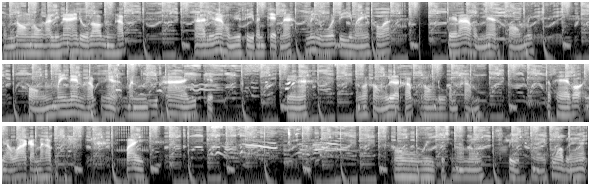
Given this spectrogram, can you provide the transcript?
ผมลองลงอารีนาให้ดูรอบหนึ่งครับ อารีนาผมอยู่4,007นะ ไม่รู้ว่าดีไหม เพราะว่าล่าผมเนี่ยของไม่ ของไม่แน่นครับเนี่ย มันยี่ห้ายี่เจ็ดโอเคนะ แล้วก็สองเลือดครับ ลองดูขำๆถ้าแพ้ก็อย่าว่ากันนะครับ ไปโอ้ยจะชนะไหมสปีดหายหวบเลยฮะ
